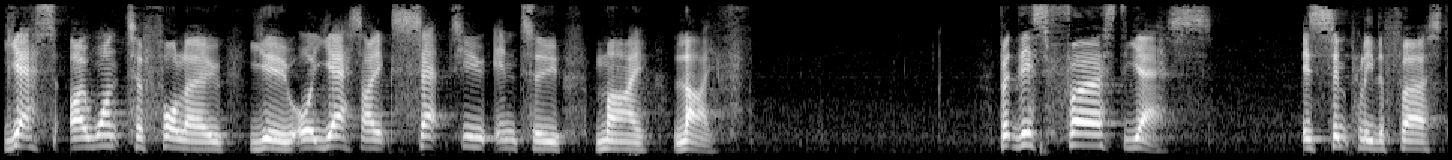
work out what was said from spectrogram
Yes, I want to follow you, or yes, I accept you into my life. But this first yes is simply the first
